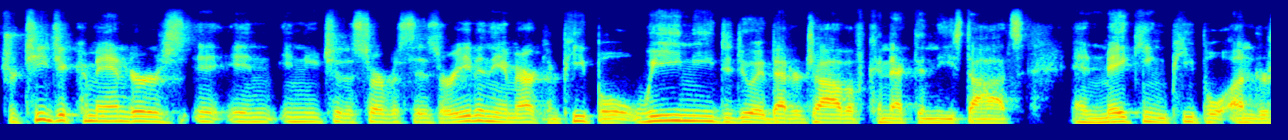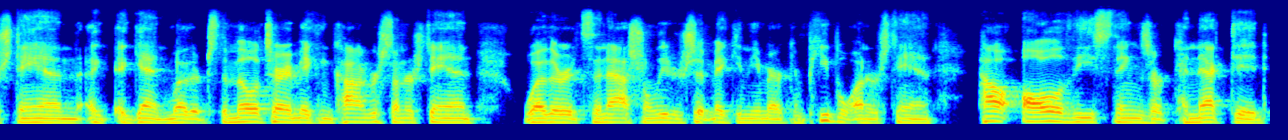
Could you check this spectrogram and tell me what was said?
strategic commanders in, in, each of the services or even the American people, we need to do a better job of connecting these dots and making people understand again, whether it's the military making Congress understand, whether it's the national leadership making the American people understand how all of these things are connected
